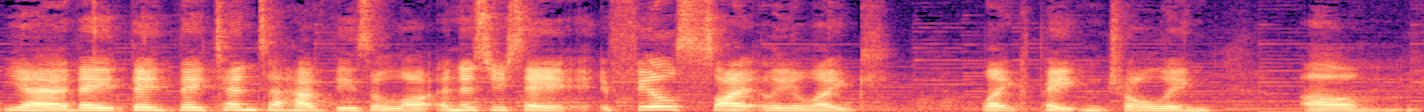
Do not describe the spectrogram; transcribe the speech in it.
yeah they, they they tend to have these a lot and as you say it feels slightly like like patent trolling um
